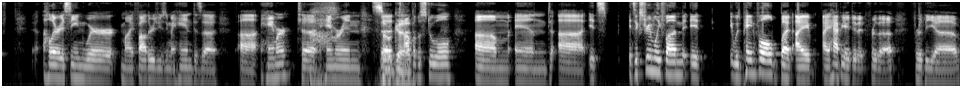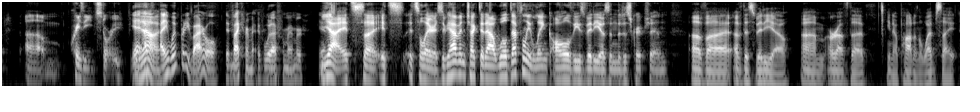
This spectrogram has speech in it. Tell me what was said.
hilarious scene where my father is using my hand as a uh, hammer to hammer in the good. top of the stool, um, and uh, it's it's extremely fun. It it was painful, but I I happy I did it for the for the uh, um, crazy story. Yeah, Yeah. I, I went pretty viral. If I can remember, if what I remember. Yeah, it's uh, it's it's hilarious. If you haven't checked it out, we'll definitely link all of these videos in the description of uh, of this video um, or of the you know pod on the website.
